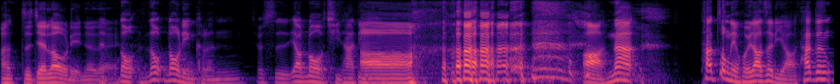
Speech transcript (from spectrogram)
啊，直接露脸对不对？露露露脸可能就是要露其他地方 啊，那。他重点回到这里啊，他跟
